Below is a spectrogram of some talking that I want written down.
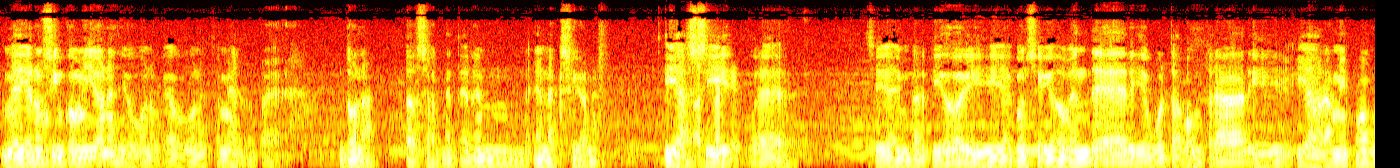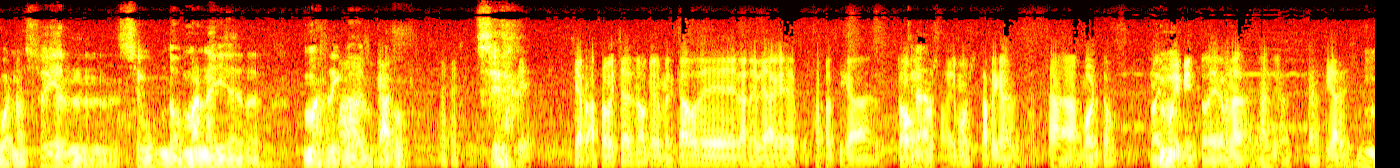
Me dieron 5 millones, digo, bueno, ¿qué hago con esta mierda? Pues donar, o sea, meter en, en acciones. Y así, pues, sí, he invertido y he conseguido vender y he vuelto a comprar y, y ahora mismo, bueno, soy el segundo manager más rico Más del cash. juego. Sí. Sí, sí, aprovechas ¿no? que el mercado de la NBA, que está práctica, todos Claro. lo sabemos, está, está muerto, no hay Mm. movimiento de grandes, grandes cantidades, Mm,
